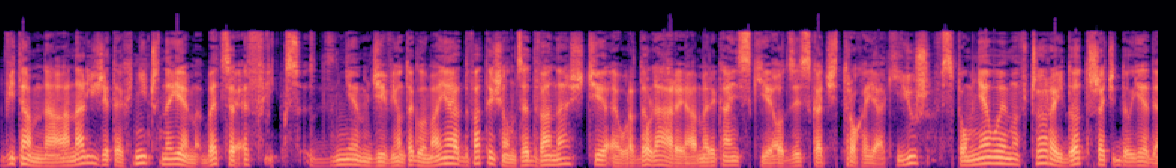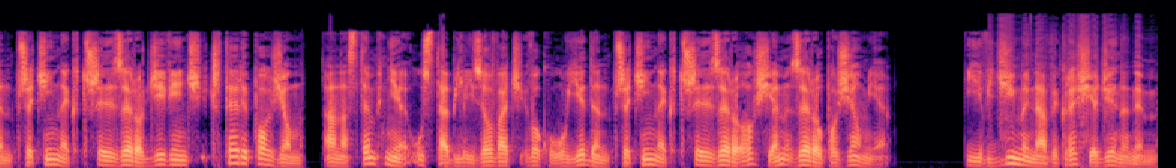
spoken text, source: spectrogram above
Witam na analizie technicznej MBCFX z dniem 9 maja 2012 euro-dolary amerykańskie odzyskać trochę jak już wspomniałem wczoraj dotrzeć do 1,3094 poziom, a następnie ustabilizować wokół 1,3080 poziomie. I widzimy na wykresie dziennym,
